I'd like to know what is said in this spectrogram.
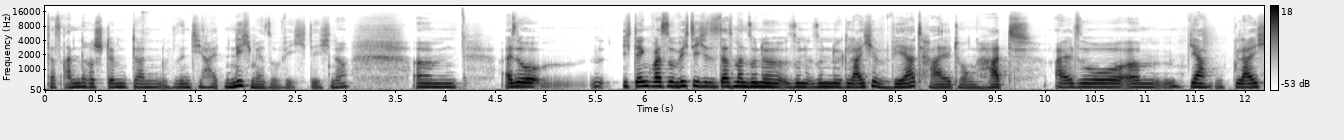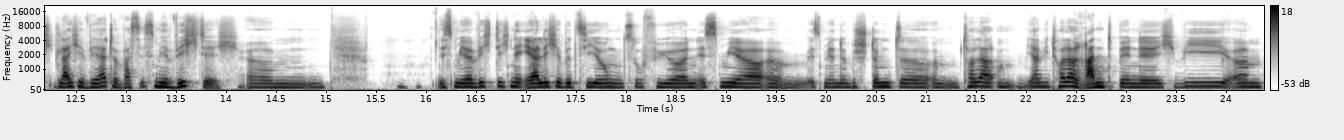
das andere stimmt, dann sind die halt nicht mehr so wichtig. Ne? Ähm, also ich denke, was so wichtig ist, ist, dass man so eine, so so eine gleiche Werthaltung hat. Also ähm, ja, gleich, gleiche Werte. Was ist mir wichtig? Ähm, ist mir wichtig, eine ehrliche Beziehung zu führen? Ist mir, ähm, ist mir eine bestimmte, ähm, toler, ja, wie tolerant bin ich? Wie, ähm,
